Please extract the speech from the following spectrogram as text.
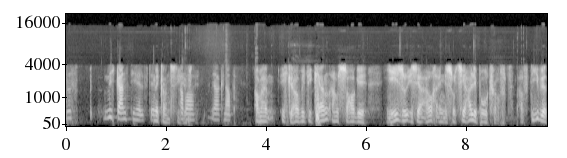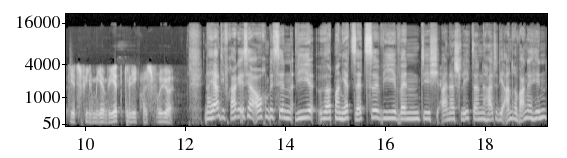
das ist nicht ganz die Hälfte. Nicht ganz die Aber Hälfte. ja, knapp. Aber ich glaube, die Kernaussage Jesu ist ja auch eine soziale Botschaft. Auf die wird jetzt viel mehr Wert gelegt als früher. Naja, die Frage ist ja auch ein bisschen, wie hört man jetzt Sätze wie, wenn dich einer schlägt, dann halte die andere Wange hin.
